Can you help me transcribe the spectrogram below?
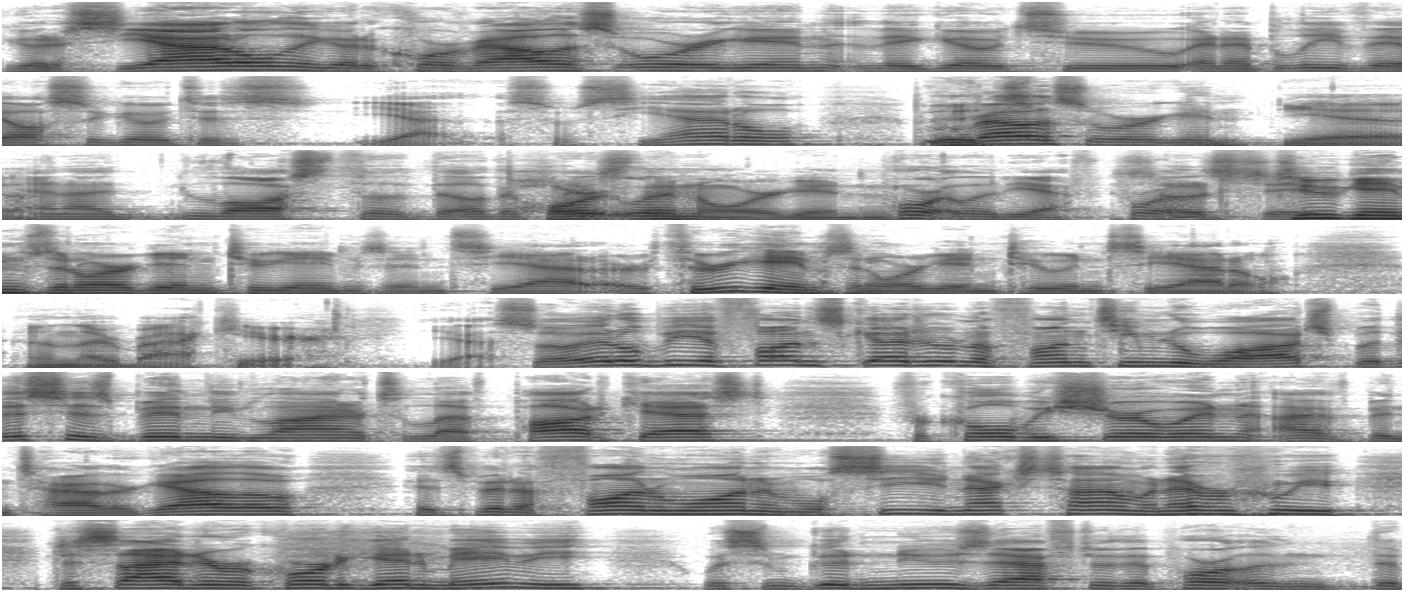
they go to Seattle, they go to Corvallis, Oregon. They go to, and I believe they also go to yeah, so Seattle, Corvallis, Oregon. Yeah. And I lost the, the other Portland. Oregon. Portland, yeah, So it's State. two games in Oregon, two games in Seattle, or three games in Oregon, two in Seattle, and they're back here. Yeah, so it'll be a fun schedule and a fun team to watch. But this has been the Liner to Left podcast. For Colby Sherwin, I've been Tyler Gallo. It's been a fun one, and we'll see you next time whenever we decide to record again. Maybe with some good news after the Portland, the,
